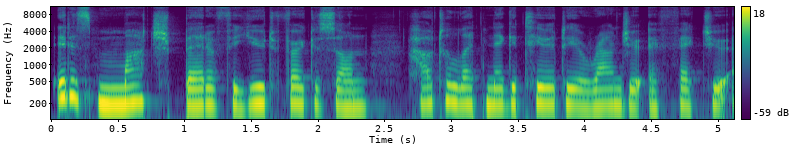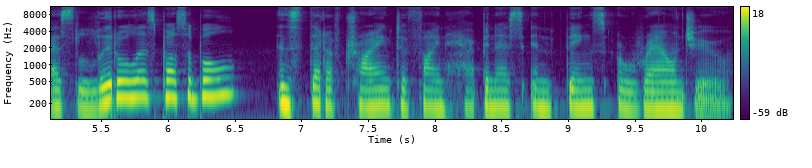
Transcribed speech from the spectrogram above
It is much better for you to focus on how to let negativity around you affect you as little as possible instead of trying to find happiness in things around you.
